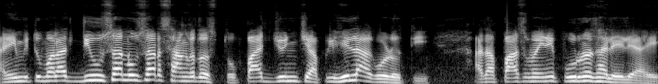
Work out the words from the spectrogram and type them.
आणि मी तुम्हाला दिवसानुसार सांगत असतो पाच जूनची आपली ही लागवड होती. आता पाच महिने पूर्ण झालेले आहे.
